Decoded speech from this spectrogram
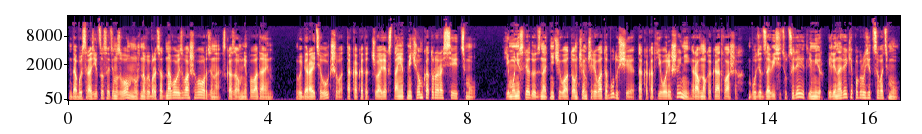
«Дабы сразиться с этим злом, нужно выбрать одного из вашего ордена», — сказал мне Паладайн. «Выбирайте лучшего, так как этот человек станет мечом, который рассеет тьму. Ему не следует знать ничего о том, чем чревато будущее, так как от его решений, равно как и от ваших, будет зависеть, уцелеет ли мир или навеки погрузится во тьму.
